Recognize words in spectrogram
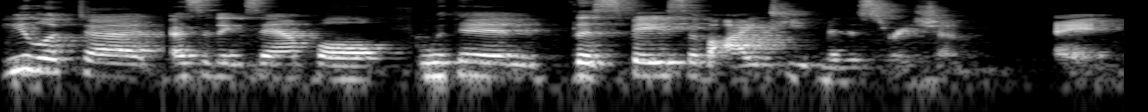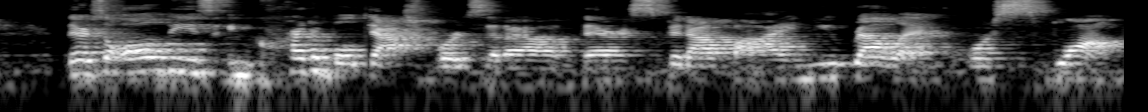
We looked at, as an example, within the space of IT administration, right? There's all these incredible dashboards that are out there spit out by New Relic or Splunk,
